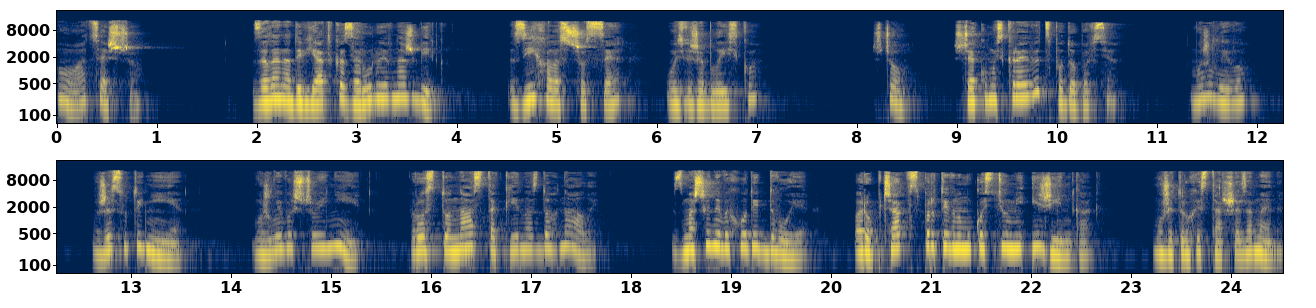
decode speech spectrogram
О, а це що? Зелена дев'ятка зарулює в наш бік. З'їхала з шосе, ось вже близько. Що, ще комусь краєвид сподобався? Можливо, вже сутеніє. Можливо, що і ні. Просто нас таки наздогнали. З машини виходить двоє парубчак в спортивному костюмі і жінка, може, трохи старша за мене.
